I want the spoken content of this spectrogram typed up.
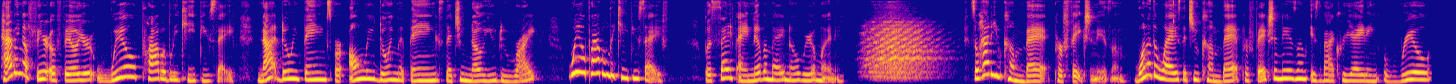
Having a fear of failure will probably keep you safe. Not doing things or only doing the things that you know you do right will probably keep you safe. But safe ain't never made no real money. So, how do you combat perfectionism? One of the ways that you combat perfectionism is by creating real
